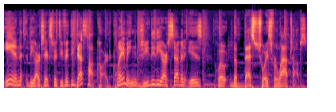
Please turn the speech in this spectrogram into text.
in the RTX 5050 desktop card, claiming GDDR7 is, quote, the best choice for laptops.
